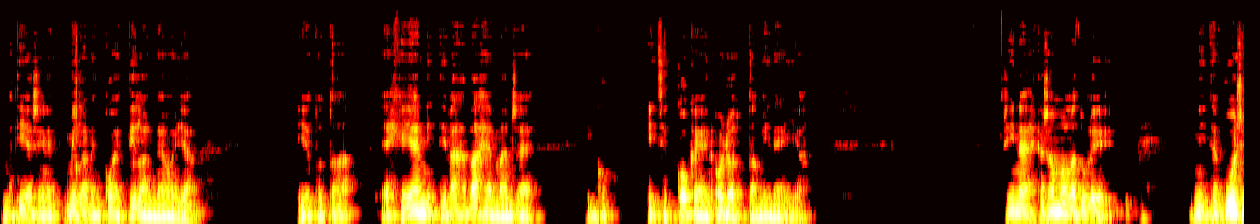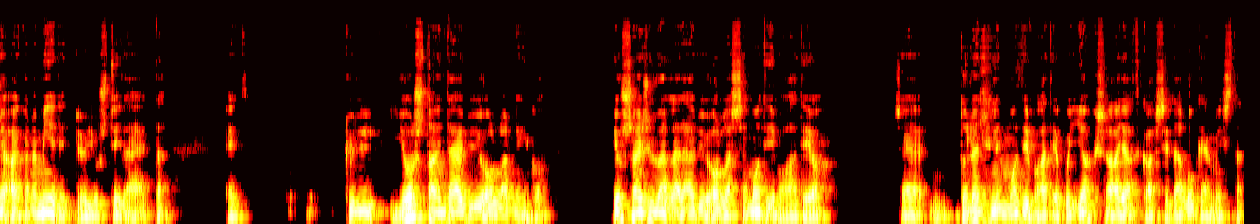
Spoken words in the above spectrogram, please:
mä tiesin, että millainen koetilanne on ja, ja tota, ehkä jännitti vähän vähemmän se niin itse kokeen odottaminen ja siinä ehkä samalla tuli niiden vuosien aikana mietittyä just sitä, että, että kyllä jostain täytyy olla, niin kuin, jossain syvällä täytyy olla se motivaatio, se todellinen motivaatio, kun jaksaa jatkaa sitä lukemista,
